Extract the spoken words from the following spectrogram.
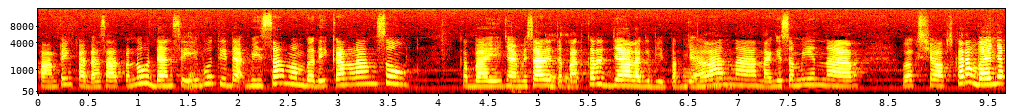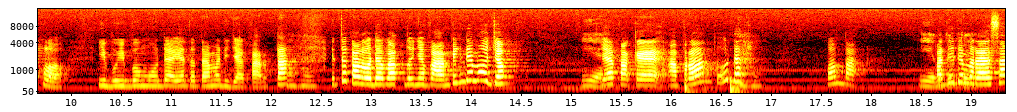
pumping pada saat penuh dan si ibu tidak bisa memberikan langsung ke bayinya. Misalnya di tempat kerja lagi di perjalanan lagi seminar workshop. Sekarang banyak loh ibu-ibu muda ya terutama di Jakarta. Mhm. itu kalau udah waktunya pumping dia mojok. Iya. ya pakai apron udah. Pompa Iya. Tadi dia merasa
